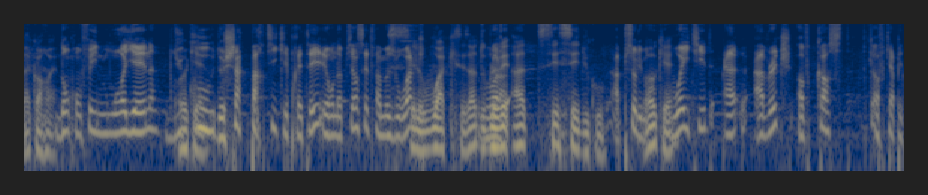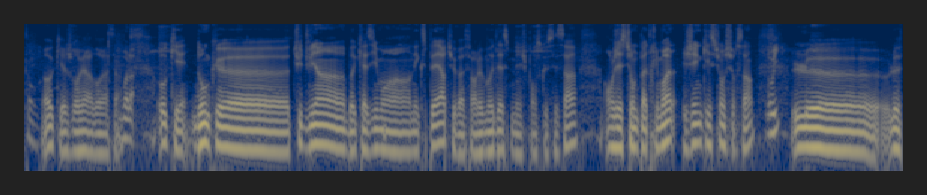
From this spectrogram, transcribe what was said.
D'accord. Ouais. Donc, on fait une moyenne du coût de chaque partie qui est prêtée et on obtient cette fameuse WAC. C'est le WAC, c'est ça. W-A-C-C du coup. Absolument. Ok. Weighted Average of Cost of Capital. Ok, je regarderai ça. Voilà. Ok, donc euh, tu deviens bah, quasiment un expert, tu vas faire le modeste, mais je pense que c'est ça, en gestion de patrimoine. J'ai une question sur ça. Oui. Le, le,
